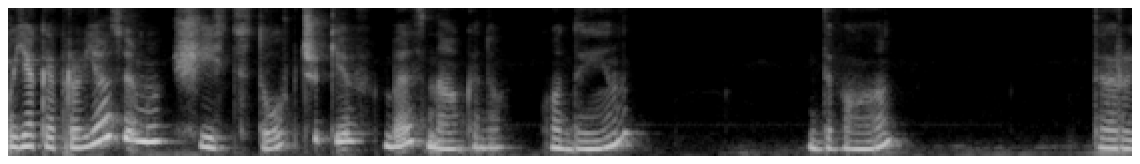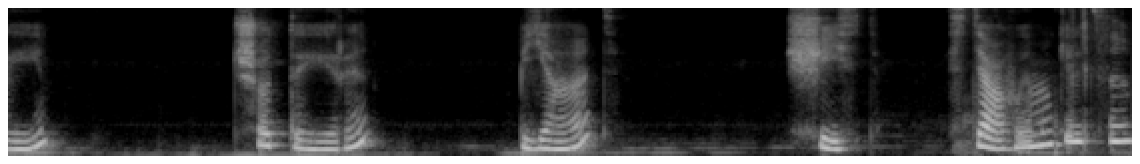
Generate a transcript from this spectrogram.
у яке пров'язуємо 6 стовпчиків без накиду. 1, 2, 3, 4, 5, 6. Стягуємо кільце.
